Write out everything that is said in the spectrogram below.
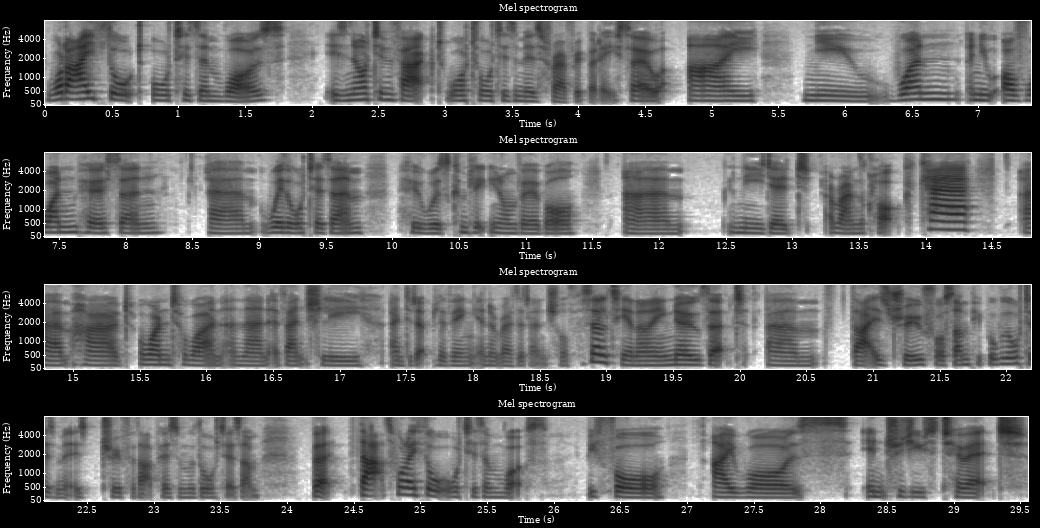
what I thought autism was is not, in fact, what autism is for everybody. So I knew one, I knew of one person um, with autism who was completely nonverbal, um, needed around the clock care, um, had one to one, and then eventually ended up living in a residential facility. And I know that um, that is true for some people with autism. It is true for that person with autism. But that's what I thought autism was before I was introduced to it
